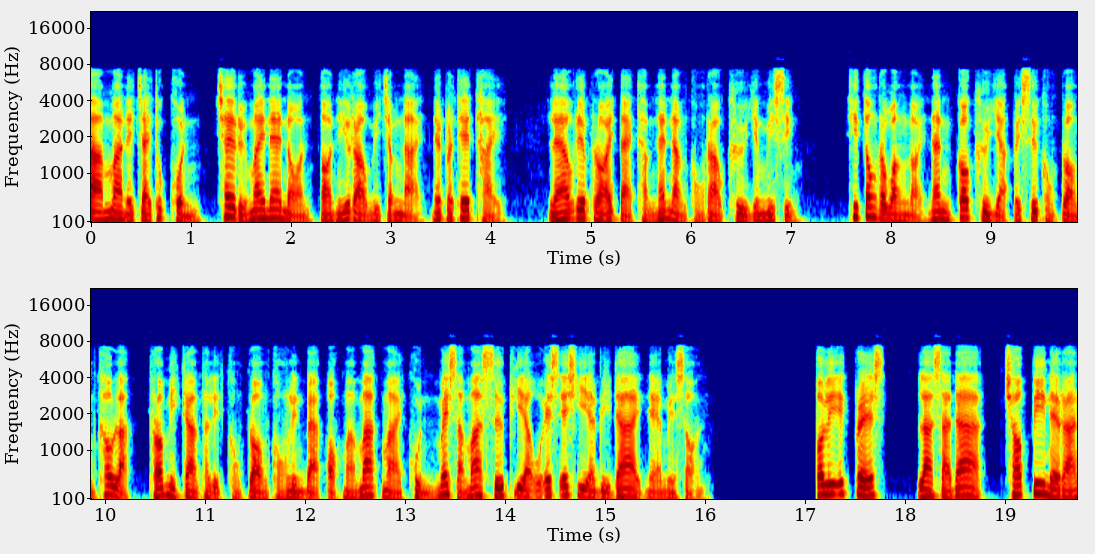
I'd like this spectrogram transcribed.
ตามมาในใจทุกคน ใช่หรือไม่แน่นอน ตอนนี้เรามีจำหน่ายในประเทศไทย แล้วเรียบร้อยแต่คำแนะนำของเราคือยังมีสิ่ง ที่ต้องระวังหน่อยนั่นก็คืออย่าไปซื้อของปลอมเข้าหลัก เพราะมีการผลิตของปลอมของลินแบบออกมามากมาย คุณไม่สามารถซื้อ PROSHERB ได้ใน Amazon AliExpress Lazada Shopee ในร้าน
